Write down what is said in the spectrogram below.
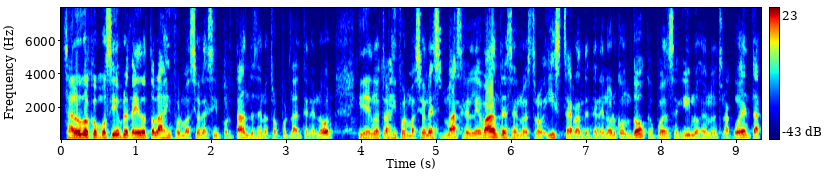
Saludos como siempre, trayendo todas las informaciones importantes de nuestro portal Telenor y de nuestras informaciones más relevantes en nuestro Instagram de Telenor con dos, que pueden seguirnos en nuestra cuenta.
